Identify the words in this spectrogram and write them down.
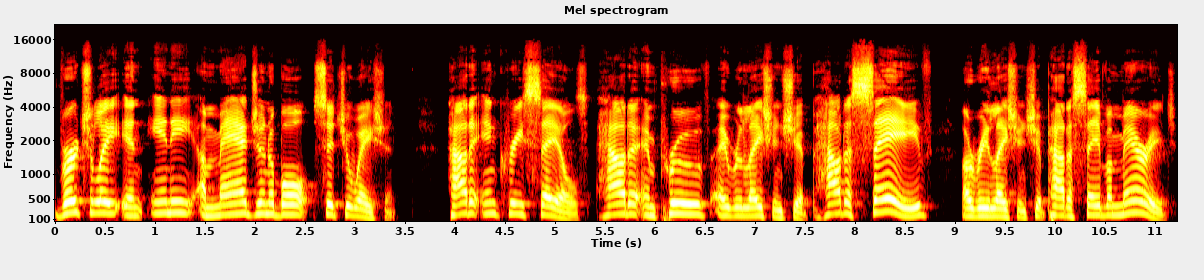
virtually in any imaginable situation. How to increase sales, how to improve a relationship, how to save a relationship, how to save a marriage,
